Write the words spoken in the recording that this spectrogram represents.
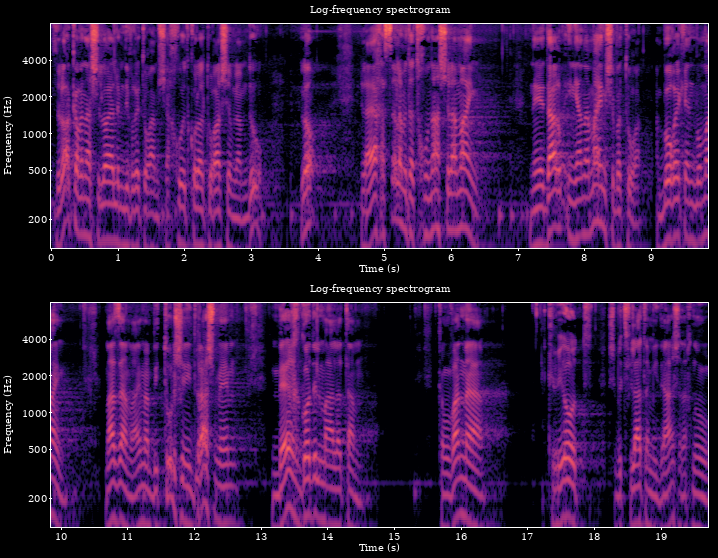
זה לא הכוונה שלא היה להם דברי תורה, הם שכחו את כל התורה שהם למדו, לא. אלא היה חסר להם את התכונה של המים. נהדר עניין המים שבתורה. הבור ריק אין בו מים. מה זה המים? הביטול שנדרש מהם בערך גודל מעלתם. כמובן מהקריאות שבתפילת עמידה, שאנחנו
